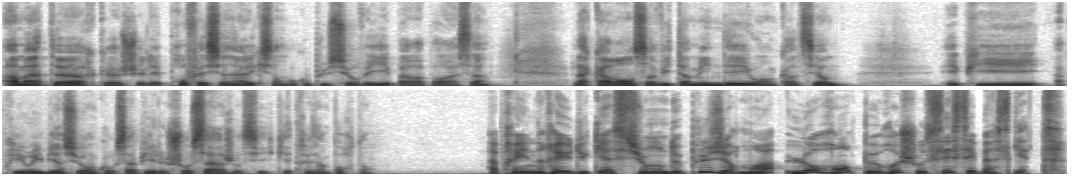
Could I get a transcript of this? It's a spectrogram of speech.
amateur que chez les professionnels qui sont beaucoup plus surveillés par rapport à ça. La carence en vitamine D ou en calcium. Et puis, a priori, bien sûr, en course à pied, le chaussage aussi, qui est très important. Après une rééducation de plusieurs mois, Laurent peut rechausser ses baskets.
